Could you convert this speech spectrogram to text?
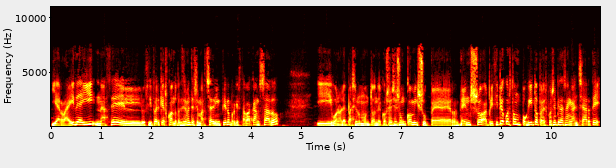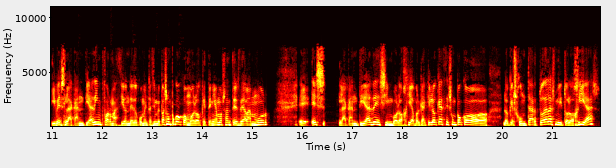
Y a raíz de ahí nace el Lucifer, que es cuando precisamente se marcha del infierno porque estaba cansado. Y bueno, le pasan un montón de cosas. Es un cómic súper denso. Al principio cuesta un poquito, pero después empiezas a engancharte y ves la cantidad de información, de documentación. Me pasa un poco como lo que teníamos antes de Alan Moore. Eh, es la cantidad de simbología, porque aquí lo que hace es un poco lo que es juntar todas las mitologías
